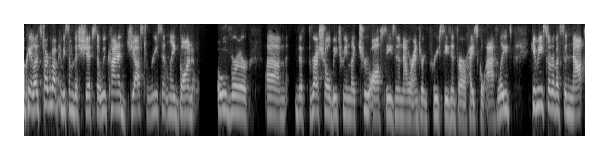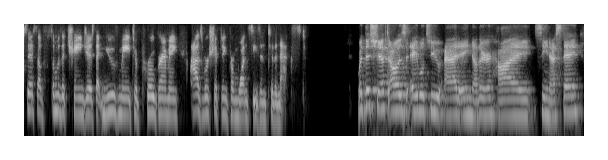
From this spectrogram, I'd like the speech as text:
okay let's talk about maybe some of the shifts so we've kind of just recently gone over um, the threshold between like true off season and now we're entering preseason for our high school athletes give me sort of a synopsis of some of the changes that you've made to programming as we're shifting from one season to the next. With this shift, I was able to add another high CNS day.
